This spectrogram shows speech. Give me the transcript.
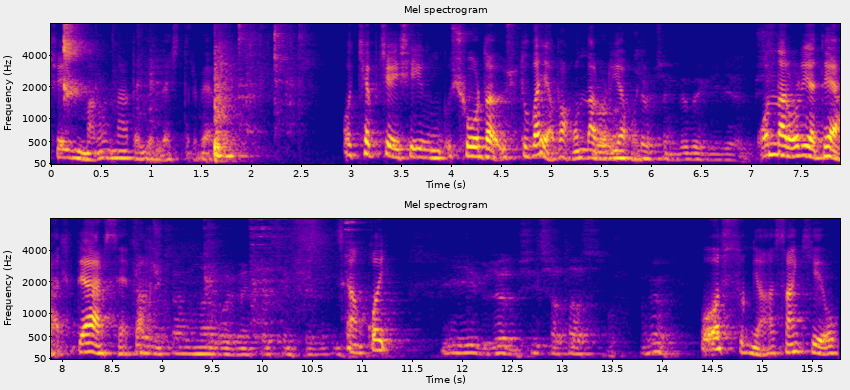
Şeyim var. Onları da yerleştiriverim. O kepçe şeyin şu orada üstü var ya bak onlar oraya koy. Kepçen de belki gelmiş. Onlar oraya değer. Değerse bak. Sen bunları koy ben keseyim şöyle. Sen koy. İyi güzelmiş. Hiç hatasız bu. Görüyor musun? Olsun ya. Sanki o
